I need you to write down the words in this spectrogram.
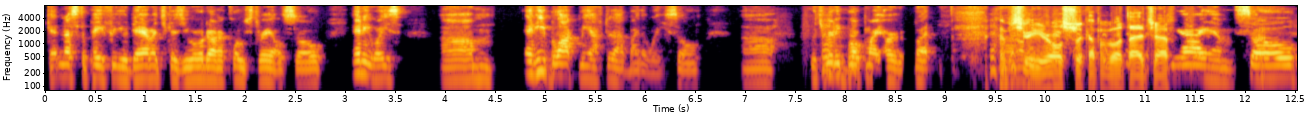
getting us to pay for your damage because you rode on a closed trail." So, anyways, um, and he blocked me after that, by the way. So. Uh, which really broke my heart, but I'm sure you're all shook up about that, Jeff. yeah, I am. So,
